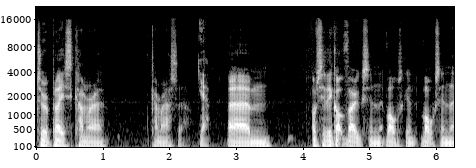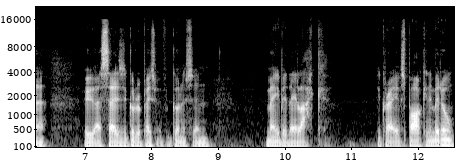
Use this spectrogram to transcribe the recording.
to replace Camera Camarasa. Yeah. Um, obviously, they got Vaulks in Vaulks in, Vaulks in there, who I said is a good replacement for Gunnarsson. Maybe they lack the creative spark in the middle.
